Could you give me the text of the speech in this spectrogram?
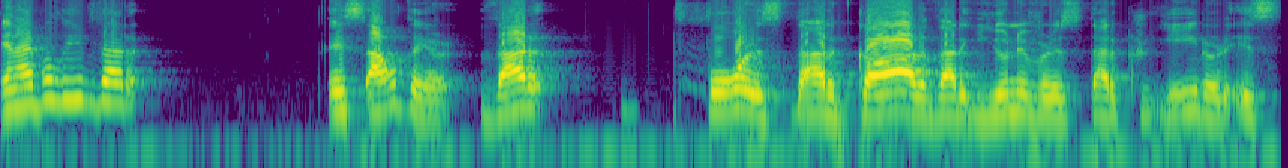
And I believe that it's out there. That force, that God, that universe, that creator is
